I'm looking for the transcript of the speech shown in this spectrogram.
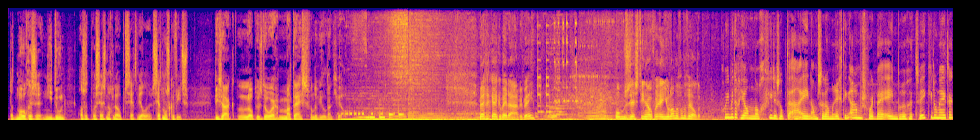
Dat mogen ze niet doen als het proces nog loopt, zegt, Wilders, zegt. Die zaak loopt dus door. Matthijs van der Wiel, dankjewel. Wij gaan kijken bij de AWB. Om 16 over 1, Jolande van der Velden. Goedemiddag Jan, nog files op de A1 Amsterdam richting Amersfoort bij Eembrugge 2 kilometer.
